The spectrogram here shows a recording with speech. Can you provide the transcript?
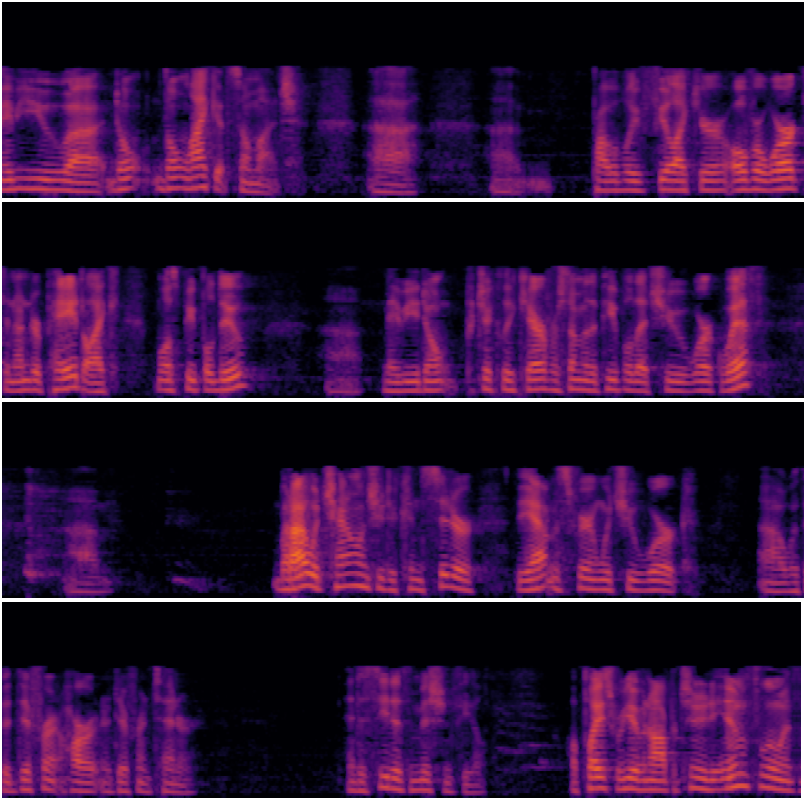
Maybe you uh, don't, don't like it so much. Uh, uh, probably feel like you're overworked and underpaid, like most people do. Uh, maybe you don't particularly care for some of the people that you work with. Um, but I would challenge you to consider the atmosphere in which you work uh, with a different heart and a different tenor, and to see it as a mission field, a place where you have an opportunity to influence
